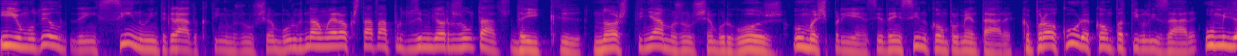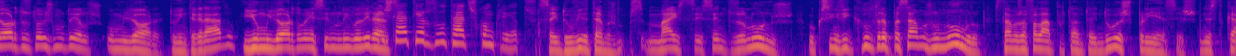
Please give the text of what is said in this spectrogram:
e o modelo de ensino integrado que tínhamos no Luxemburgo não era o que estava a produzir melhores resultados. Daí que nós tínhamos no Luxemburgo hoje uma experiência de ensino complementar que procura compatibilizar o melhor dos dois modelos, o melhor do integrado e o melhor do ensino de língua de herança. E está a ter resultados concretos? Sem dúvida, temos mais de 600 alunos o que significa que ultrapassamos o número. Estamos a falar, portanto, em duas experiências. Neste caso,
